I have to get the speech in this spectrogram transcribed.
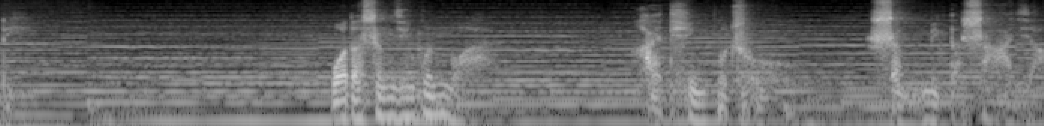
立。我的声音温暖，还听不出生命的沙哑。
